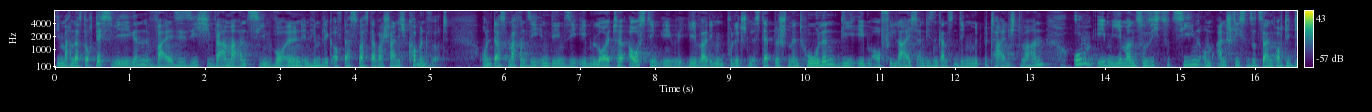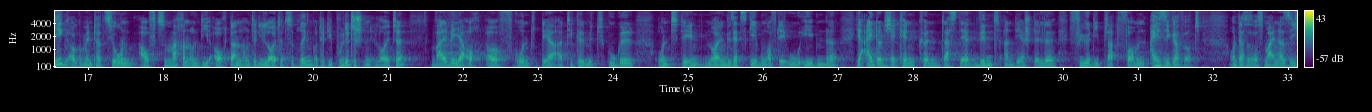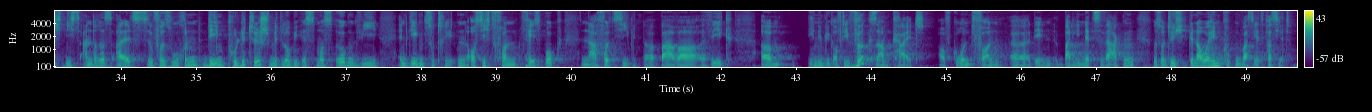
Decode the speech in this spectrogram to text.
Die machen das doch deswegen, weil sie sich wärmer anziehen wollen im Hinblick auf das, was da wahrscheinlich kommen wird. Und das machen sie, indem sie eben Leute aus dem jeweiligen politischen Establishment holen, die eben auch vielleicht an diesen ganzen Dingen mit beteiligt waren, um eben jemanden zu sich zu ziehen, um anschließend sozusagen auch die Gegenargumentation aufzumachen und die auch dann unter die Leute zu bringen, unter die politischen Leute, weil wir ja auch aufgrund der Artikel mit Google und den neuen Gesetzgebungen auf der EU-Ebene ja eindeutig erkennen können, dass der Wind an der Stelle für die Plattformen eisiger wird. Und das ist aus meiner Sicht nichts anderes, als zu versuchen, dem politisch mit Lobbyismus irgendwie entgegenzutreten. Aus Sicht von Facebook nachvollziehbarer Weg. Ähm, im Hinblick auf die Wirksamkeit aufgrund von äh, den Buddy-Netzwerken muss man natürlich genauer hingucken, was jetzt passiert.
